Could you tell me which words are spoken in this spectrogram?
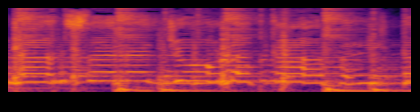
सर जोड़ का बलता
